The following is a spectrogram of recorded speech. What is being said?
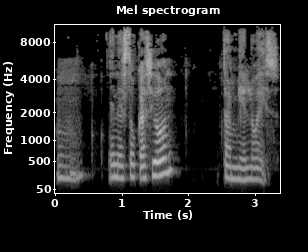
Mm, en esta ocasión también lo es.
